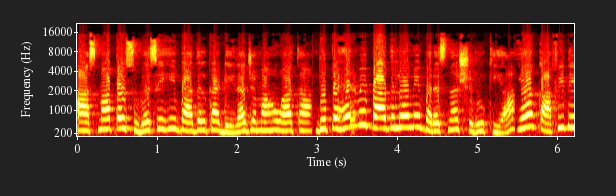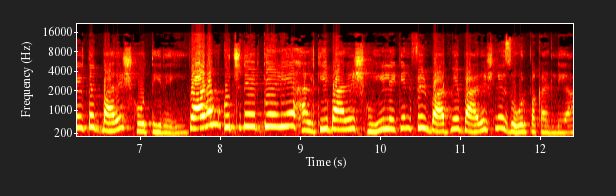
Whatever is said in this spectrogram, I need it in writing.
आसमां पर सुबह से ही बादल का डेरा जमा हुआ था। दोपहर में बादलों ने बरसना शुरू किया। यहाँ काफ़ी देर तक बारिश होती रही। प्रारंभ कुछ देर के लिए हल्की बारिश हुई, लेकिन फिर बाद में बारिश ने ज़ोर पकड़ लिया। लिया।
